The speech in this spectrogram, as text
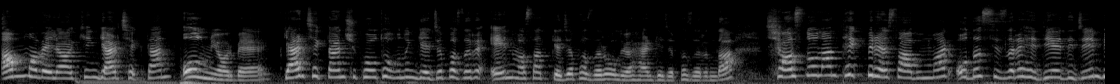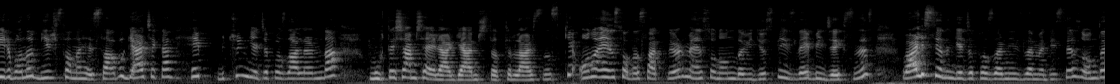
Ama ve lakin gerçekten olmuyor be. Gerçekten çikolata Uvu'nun gece pazarı en vasat gece pazarı oluyor her gece pazarında. Şanslı olan tek bir hesabım var. O da sizlere hediye edeceğim bir bana bir sana hesabı. Gerçekten hep bütün gece pazarlarında muhteşem şeyler gelmişti hatırlarsınız ki. Onu en sona saklıyorum. En son onun da videosunu izleyebileceksiniz. Valisya'nın gece pazarını izlemediyseniz onu da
